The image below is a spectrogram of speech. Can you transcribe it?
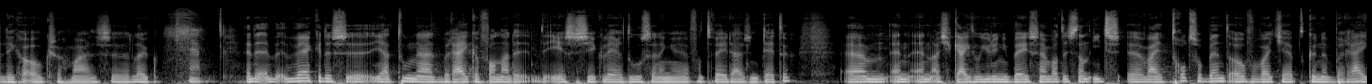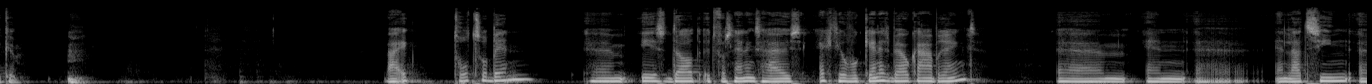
liggen ook, zeg maar. Dus uh, leuk. Ja. En we werken dus ja, toe naar het bereiken van nou, de, de eerste circulaire doelstellingen van 2030. Um, en, en als je kijkt hoe jullie nu bezig zijn, wat is dan iets waar je trots op bent over wat je hebt kunnen bereiken? Waar ik trots op ben, um, is dat het versnellingshuis echt heel veel kennis bij elkaar brengt. Um, en en laat zien. Uh,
